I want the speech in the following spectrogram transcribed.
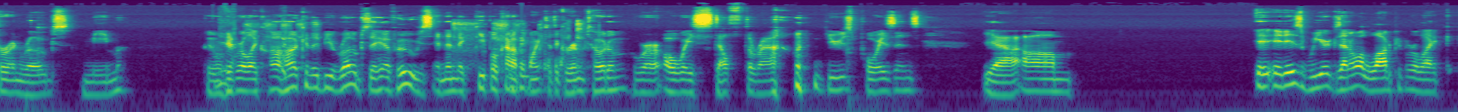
Tauren Rogues meme. Because when yeah. people are like, oh, how can they be rogues? They have who's. And then the people kind of point to the Grim Totem, who are always stealthed around, use poisons. Yeah, um, it, it is weird because I know a lot of people are like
